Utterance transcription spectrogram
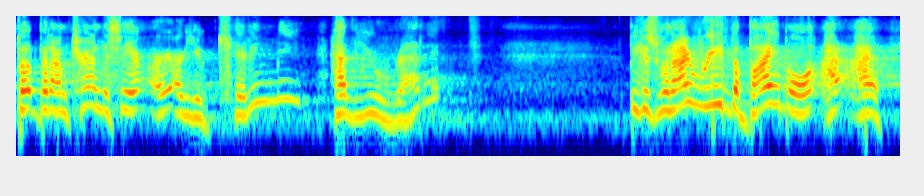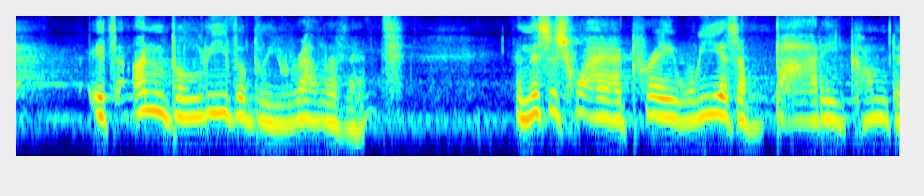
but, but I'm trying to say, are, are, you kidding me? Have you read it? Because when I read the Bible, I, I, it's unbelievably relevant. And this is why I pray we as a body come to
